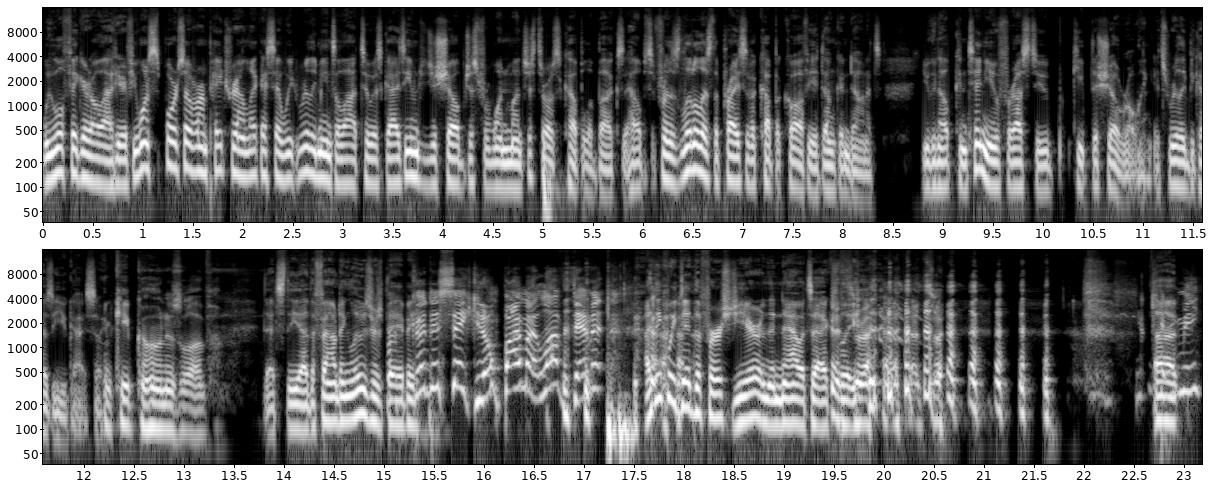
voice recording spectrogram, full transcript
we will figure it all out here. If you want to support us over on Patreon, like I said, it really means a lot to us, guys. Even to just show up just for one month, just throw us a couple of bucks. It helps for as little as the price of a cup of coffee at Dunkin' Donuts. You can help continue for us to keep the show rolling. It's really because of you guys. So And keep Kahuna's love. that's the uh, the founding losers, For baby. goodness sake, you don't buy my love, damn it. I think we did the first year, and then now it's actually. That's right. That's right. You kidding Uh, me?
